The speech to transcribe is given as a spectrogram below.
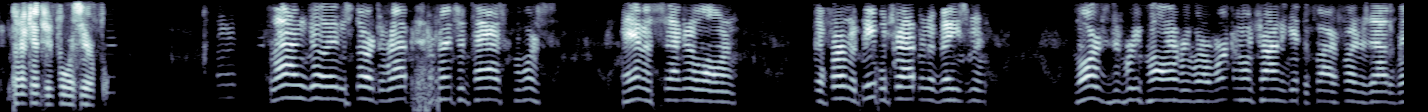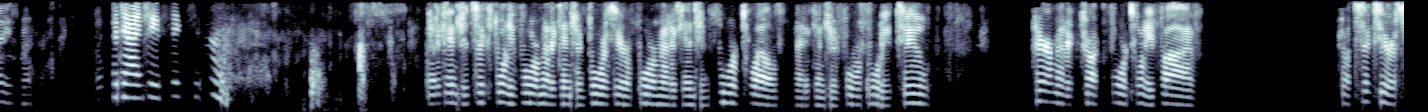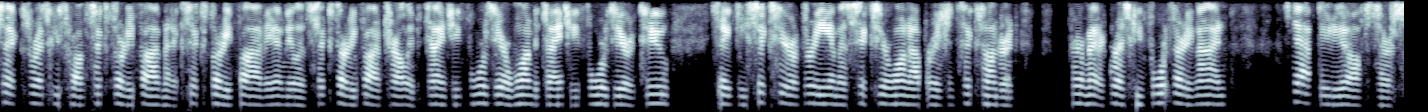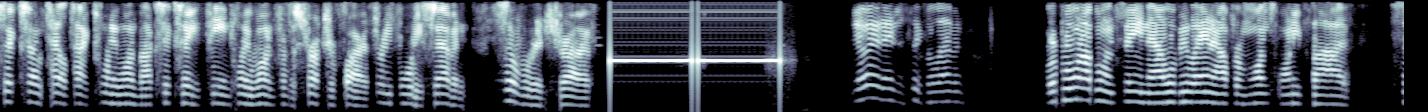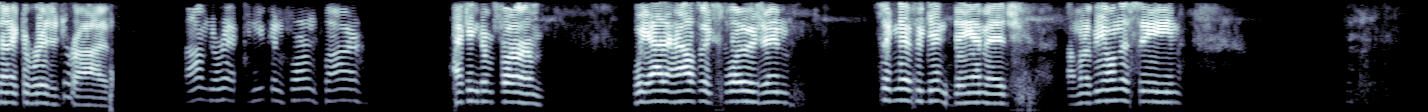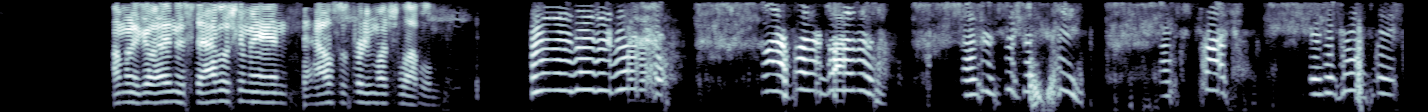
Medic engine 404. Loud, go ahead and start the Rapid Prevention Task Force and a second alarm. Confirming people trapped in the basement. Large debris pile everywhere. Working on trying to get the firefighters out of the basement. Battalion Chief 6. Medic engine 624, medic engine 404, medic engine 412, medic engine 442, paramedic truck 425, truck 606, rescue squad 635, medic 635, ambulance 635, Charlie Battalion Chief 401, Battalion Chief 402, safety 603, MS 601, operation 600, paramedic rescue 439, staff duty officer 6 hotel tac 21 box 618 21 for the structure fire 347 Silver Ridge Drive. Go ahead, Engine 611. We're pulling up on scene now. We'll be laying out from 125 Seneca Ridge Drive. I'm direct. Can you confirm fire? I can confirm we had a house explosion, significant damage. I'm going to be on the scene. I'm going to go ahead and establish command. The house is pretty much leveled. Engine 618. I'm stuck. There's a basement.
